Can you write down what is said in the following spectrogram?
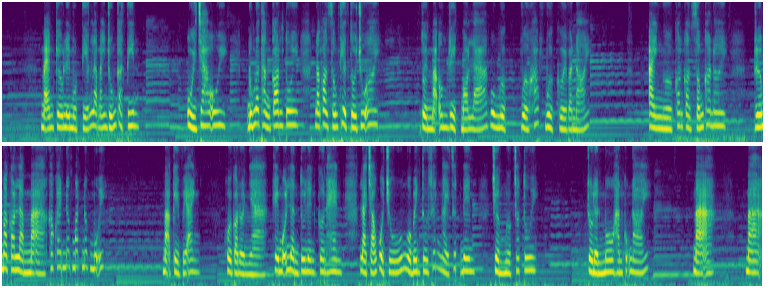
Mà em kêu lên một tiếng làm anh rúng cả tin. Ủi chao ôi, đúng là thằng con tôi, nó còn sống thiệt rồi chú ơi. Rồi mà ôm rịt bó lá vô ngực, vừa khóc vừa cười và nói. Ai ngờ con còn sống con ơi, rứa mà con làm mạ khóc hết nước mắt nước mũi. Mạ kể với anh, Hồi còn ở nhà, hệ mỗi lần tôi lên cơn hen là cháu của chú ngồi bên tôi suốt ngày suốt đêm, trường ngược cho tôi. Rồi lần mô hắn cũng nói, Mạ, mạ,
